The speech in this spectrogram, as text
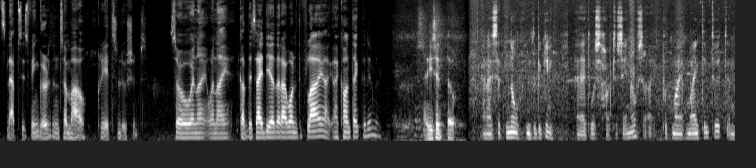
snaps his fingers and somehow creates solutions. So when I when I got this idea that I wanted to fly, I, I contacted him, and, and he said no. And I said no in the beginning. Uh, it was hard to say no, so I put my mind into it. And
